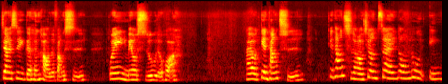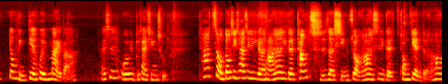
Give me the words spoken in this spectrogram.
这样是一个很好的方式，万一你没有食物的话。还有电汤匙，电汤匙好像在那种露营用品店会卖吧，还是我也不太清楚。它这种东西，它是一个好像一个汤匙的形状，然后是一个通电的，然后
